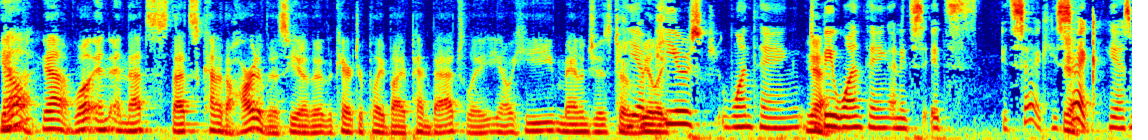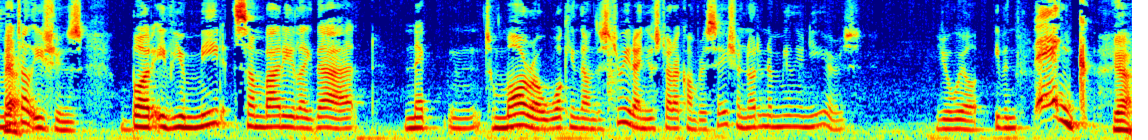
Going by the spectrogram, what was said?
Yeah, No? yeah. Well, and, and that's that's kind of the heart of this. You know, the, the character played by Penn Badgley. You know, he manages to he really. appears one thing to Yeah. be one thing, and it's it's it's sick. He's Yeah. sick. He has Yeah. mental issues. But if you meet somebody like that ne- tomorrow, walking down the street, and you start a conversation, not in a million years, you will even think Yeah.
